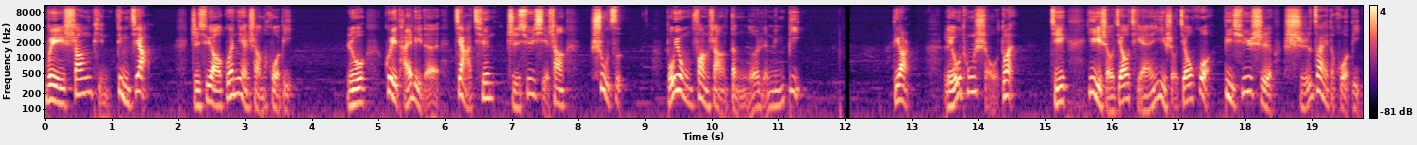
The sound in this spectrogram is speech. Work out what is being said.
为商品定价，只需要观念上的货币，如柜台里的价签只需写上数字，不用放上等额人民币。第二。流通手段，即一手交钱一手交货，必须是实在的货币。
